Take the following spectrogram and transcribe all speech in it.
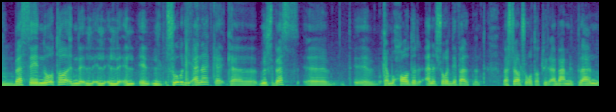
مم. بس هي النقطة إن شغلي أنا ك ك مش بس آه، آه، كمحاضر أنا شغل development بشتغل شغل تطوير أنا بعمل plan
